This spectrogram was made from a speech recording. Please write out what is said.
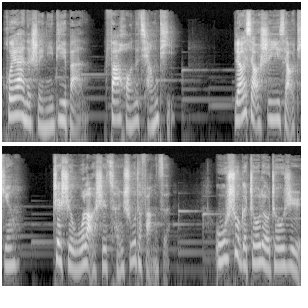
灰暗的水泥地板，发黄的墙体，两小室一小厅，这是吴老师存书的房子。无数个周六周日，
